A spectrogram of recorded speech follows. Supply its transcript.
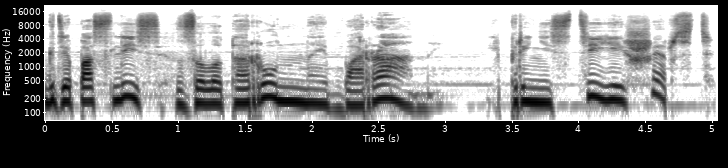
где паслись золоторунные бараны, и принести ей шерсть.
